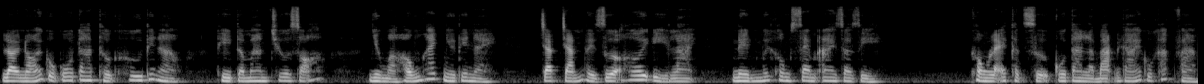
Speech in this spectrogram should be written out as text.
Lời nói của cô ta thực hư thế nào thì Tâm An chưa rõ. Nhưng mà hống hách như thế này, chắc chắn phải dựa hơi ỉ lại nên mới không xem ai ra gì. Không lẽ thật sự cô ta là bạn gái của Khắc Phạm?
